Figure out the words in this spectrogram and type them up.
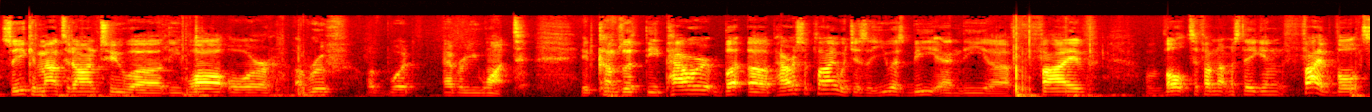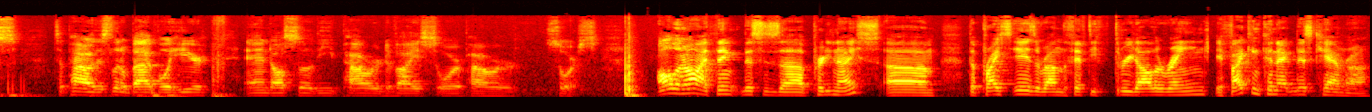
So you can mount it onto uh, the wall or a roof of whatever you want. It comes with the power but uh, power supply, which is a USB, and the uh, five volts, if I'm not mistaken, five volts to power this little bad boy here, and also the power device or power source. All in all, I think this is uh, pretty nice. Um, the price is around the $53 range. If I can connect this camera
